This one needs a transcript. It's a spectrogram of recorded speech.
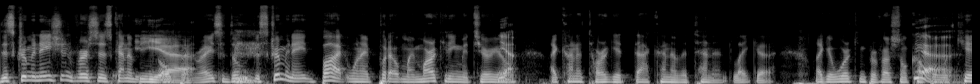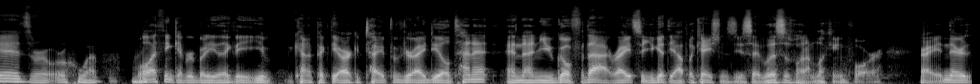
discrimination versus kind of being Yeah. open, right? So don't discriminate. But when I put out my marketing material, Yeah. I kind of target that kind of a tenant, like a like a working professional couple Yeah. with kids or, or whoever. right? Well, I think everybody like the, you kind of pick the archetype of your ideal tenant, and then you go for that, right? So you get the applications. You say, well, "This is what I'm looking for," right? And there,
